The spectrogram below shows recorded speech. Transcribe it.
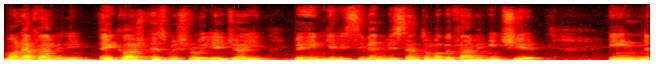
ما نفهمیدیم. ای کاش اسمش رو یه جایی به انگلیسی بنویسن تا ما بفهمیم این چیه. این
